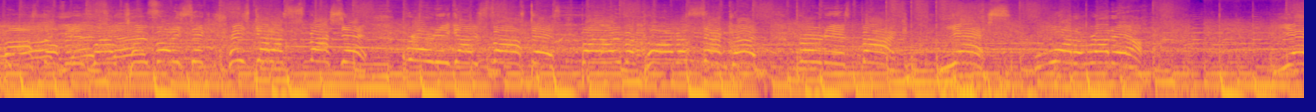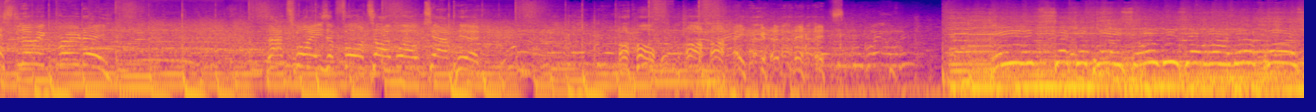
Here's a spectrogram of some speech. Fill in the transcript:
Fast Oh, off it as well, yes. 246. He's gonna smash it. Bruni goes fastest by over quarter of a second. Bruni is back. Yes, what a run here. Yes, Loic Bruni. That's why he's a four-time world champion. Oh my goodness. In second place, au deuxième rang de la course,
